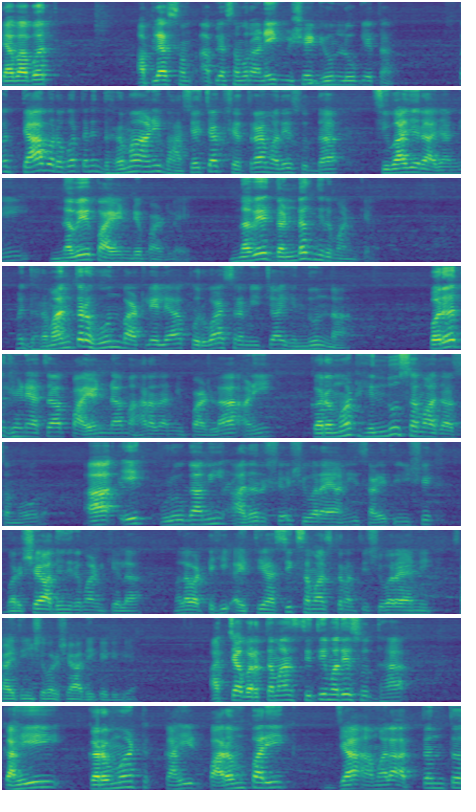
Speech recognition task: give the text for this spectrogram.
त्याबाबत आपल्या सम आपल्यासमोर अनेक विषय घेऊन लोक येतात. पण त्याबरोबर त्यांनी धर्म आणि भाषेच्या क्षेत्रामध्ये सुद्धा शिवाजीराजांनी नवे पायंडे पाडले नवे दंडक निर्माण केले. म्हणजे धर्मांतर होऊन बाटलेल्या पूर्वाश्रमीच्या हिंदूंना परत घेण्याचा पायंडा महाराजांनी पाडला आणि कर्मठ हिंदू समाजासमोर हा एक पुरोगामी आदर्श शिवरायांनी साडेतीनशे वर्षाआधी निर्माण केला. मला वाटते ही ऐतिहासिक समाजक्रांती शिवरायांनी साडेतीनशे वर्ष आधी केलेली आहे. आजच्या वर्तमान स्थितीमध्ये सुद्धा काही कर्मठ काही पारंपरिक ज्या आम्हाला अत्यंत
